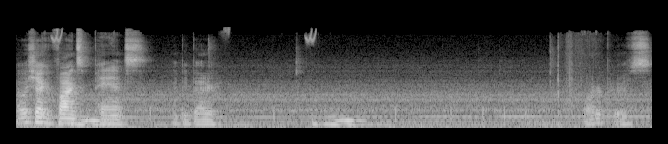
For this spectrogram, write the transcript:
I wish I could find some pants. That'd be better. Waterproofs.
